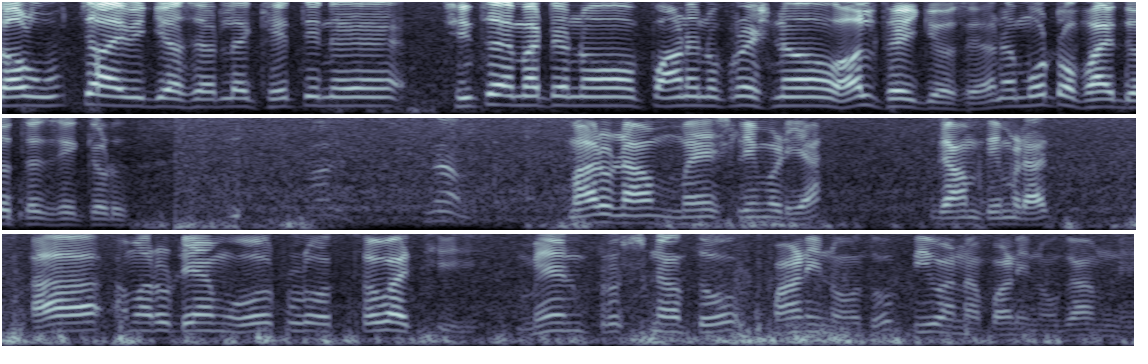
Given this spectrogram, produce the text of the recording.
તળ ઊંચા આવી ગયા છે. એટલે ખેતીને સિંચાઈ માટેનો પાણીનો પ્રશ્ન હલ થઈ ગયો છે અને મોટો ફાયદો થશે ખેડૂત. મારું નામ મહેશ લીમડિયા, ગામ ભીમડાદ આ અમારો ડેમ ઓવરફ્લો થવાથી મેન પ્રશ્ન તો પાણીનો હતો પીવાના પાણીનો ગામને.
